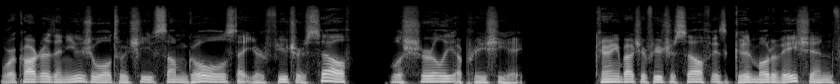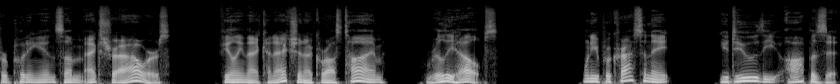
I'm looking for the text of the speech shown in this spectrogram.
Work harder than usual to achieve some goals that your future self will surely appreciate. Caring about your future self is good motivation for putting in some extra hours. Feeling that connection across time really helps. When you procrastinate, you do the opposite.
